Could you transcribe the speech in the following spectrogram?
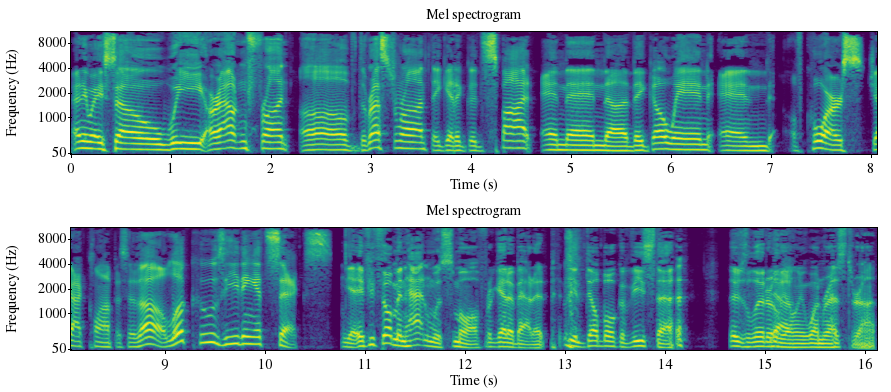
Anyway, so we are out in front of the restaurant. They get a good spot, and then uh, they go in, and of course, Jack Klompus says, "Oh, look who's eating at six. Yeah, if you thought Manhattan was small, forget about it. In Del Boca Vista, there's literally only one restaurant.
